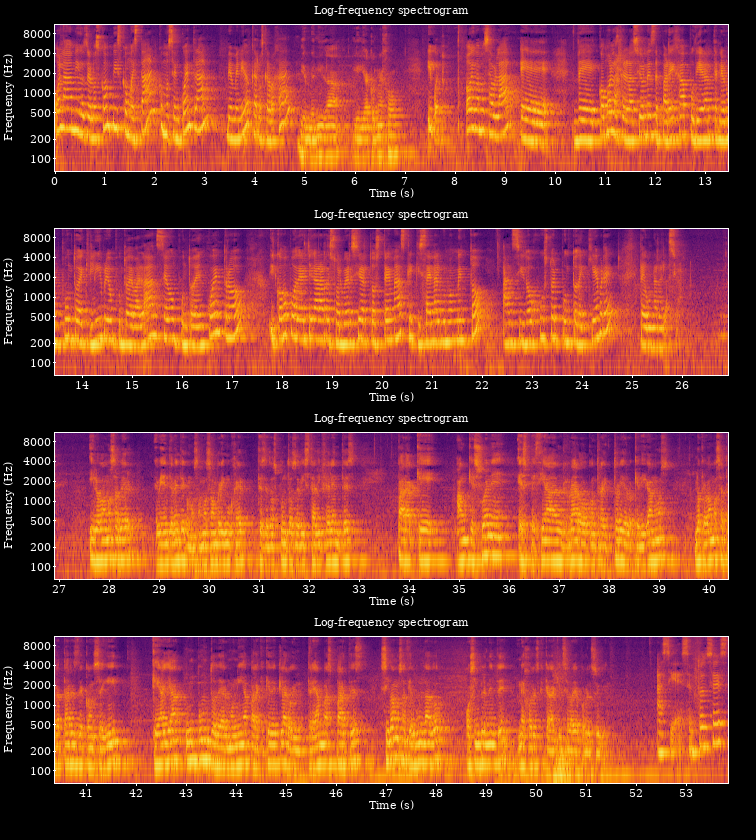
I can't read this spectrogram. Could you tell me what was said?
Hola amigos de los compis, ¿cómo están? ¿Cómo se encuentran? Bienvenido Carlos Carvajal. Bienvenida Lilia Cornejo. Y bueno, hoy vamos a hablar eh, de cómo las relaciones de pareja pudieran tener un punto de equilibrio, un punto de balance, un punto de encuentro y cómo poder llegar a resolver ciertos temas que quizá en algún momento han sido justo el punto de quiebre de una relación. Y lo vamos a ver, evidentemente, como somos hombre y mujer, desde dos puntos de vista diferentes, para que, aunque suene especial, raro o contradictorio lo que digamos, lo que vamos a tratar es de conseguir que haya un punto de armonía para que quede claro entre ambas partes si vamos hacia algún lado o simplemente mejor es que cada quien se vaya por el suyo. Así es. Entonces,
